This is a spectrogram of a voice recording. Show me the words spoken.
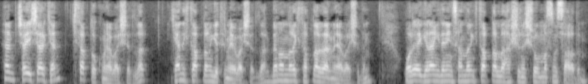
Hem çay içerken kitap da okumaya başladılar. Kendi kitaplarını getirmeye başladılar. Ben onlara kitaplar vermeye başladım. Oraya gelen giden insanların kitaplarla haşır neşir olmasını sağladım.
